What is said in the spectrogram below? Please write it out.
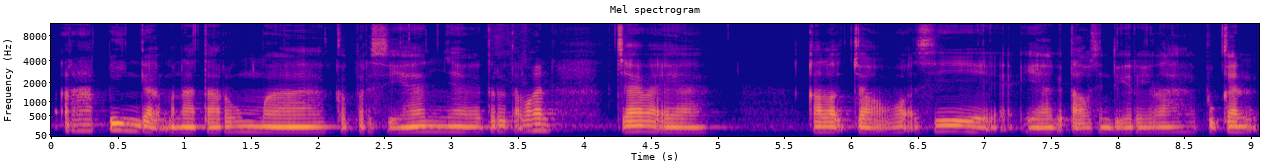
rapi nggak menata rumah kebersihannya terutama kan cewek ya. Kalau cowok sih ya tahu sendiri lah bukan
